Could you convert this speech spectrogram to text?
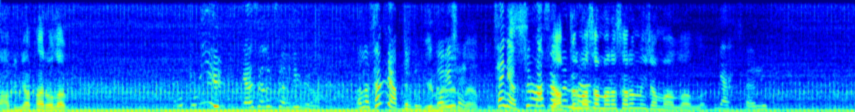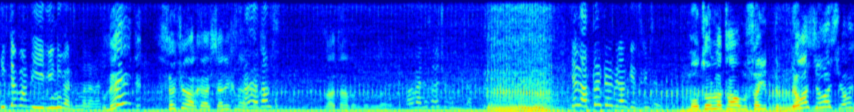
Abin yapar oğlum. Bu çok iyi. Gel sarım sarılayım ya. Allah sen mi yaptırdın? Yemin Doğruyu ederim söyle. ben yaptım. Sen yap. Tüm masraflarını Yaptırmasan bana sarılmayacağım mı Allah Allah? ben- Gel sarılayım. İlk defa bir iyiliğini gördüm bana. karşı. Bu ne? Sökün arkadaşlar yıkın Sen arkadaşlar. adamsın. Zaten adam bununla. Ama ben de sana çok iyilik yaptım. Gel atla gel biraz gezdireyim seni. Motorla ta Ulus'a gittim. Yavaş yavaş yavaş.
